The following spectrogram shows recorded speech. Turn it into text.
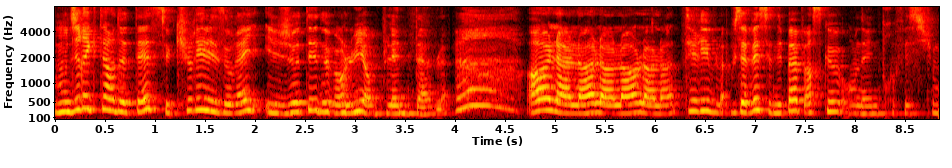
Mon directeur de thèse se curait les oreilles et jetait devant lui en pleine table. Oh là là là là là là, terrible. Vous savez, ce n'est pas parce qu'on a une profession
